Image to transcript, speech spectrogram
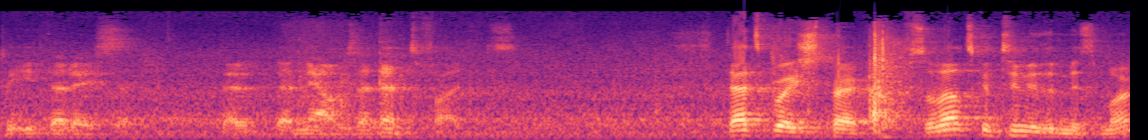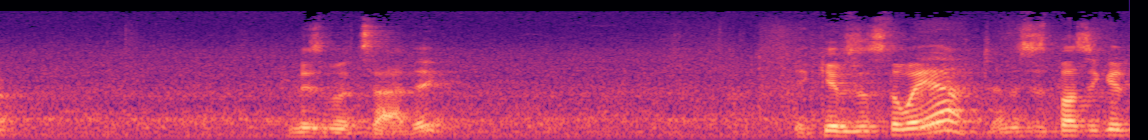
to eat that Asev that, that now he's identified as. That's Bereshit Parakaf. So let's continue the Mizmor. Mizmor Tzadik. It gives us the way out, and this is Pasuk Yud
